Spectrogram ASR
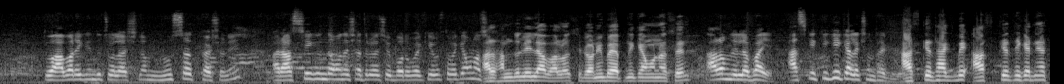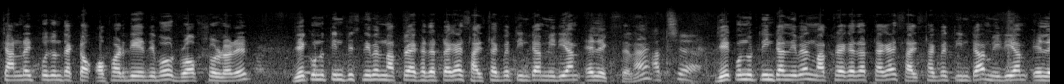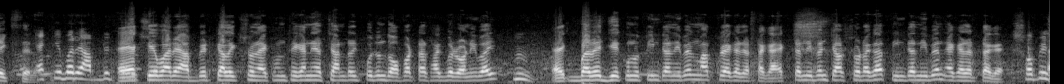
তো আবারই কিন্তু চলে আসলাম নুসরাত ফ্যাশনে। আর আজকে কিন্তু আমাদের সাথে রয়েছে বড় ভাই। কি অবস্থা কেমন আছেন? আলহামদুলিল্লাহ ভালো আছি। রনি ভাই আপনি কেমন আছেন? আলহামদুলিল্লাহ ভাই আজকে কি কি কালেকশন থাকবে? আজকে থাকবে আজকে থেকে নিয়ে চান্ডাইট পর্যন্ত একটা অফার দিয়ে দেব ড্রপ শোল্ডারের যে কোনো তিন পিস নেবেন মাত্র এক হাজার টাকায়। সাইজ থাকবে তিনটা মিডিয়াম এল এক্সেল হ্যাঁ? আচ্ছা। যে কোনো তিনটা নেবেন মাত্র এক হাজার টাকায়। সাইজ থাকবে তিনটা মিডিয়াম এল এক্সেল একেবারে আপডেট একেবারে আপডেট কালেকশন এখন থেকে নিয়ে পর্যন্ত অফারটা থাকবে রনি ভাই। হুম। একবারে যে কোনো তিনটা নেবেন মাত্র এক হাজার টাকা। একটা নেবেন চারশো টাকা তিনটা নেবেন এক হাজার টাকায়।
